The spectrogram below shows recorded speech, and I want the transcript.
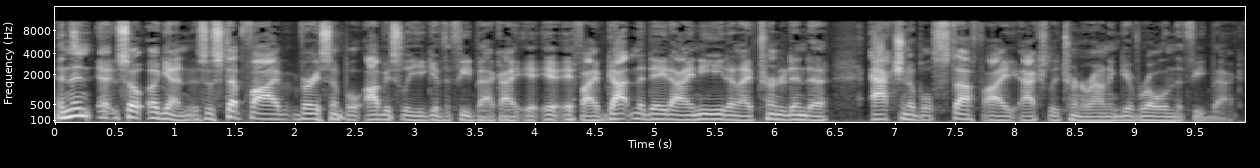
And then, uh, so again, this is step five. Very simple. Obviously, you give the feedback. I, i- if I've gotten the data I need and I've turned it into actionable stuff, I actually turn around and give Roland the feedback.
